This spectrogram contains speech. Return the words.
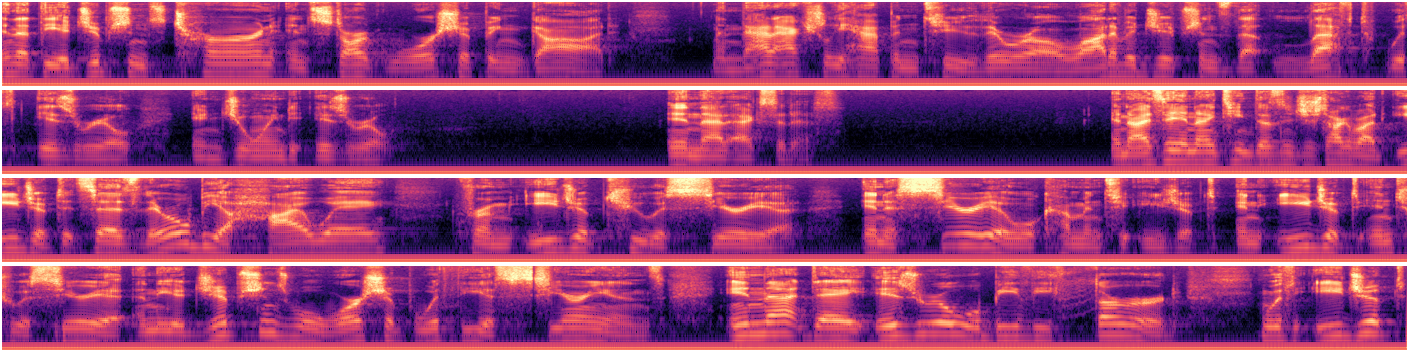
And that the Egyptians turn and start worshiping God. And that actually happened too. There were a lot of Egyptians that left with Israel and joined Israel in that Exodus. And Isaiah 19 doesn't just talk about Egypt, it says there will be a highway from Egypt to Assyria, and Assyria will come into Egypt, and Egypt into Assyria, and the Egyptians will worship with the Assyrians. In that day, Israel will be the third with Egypt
